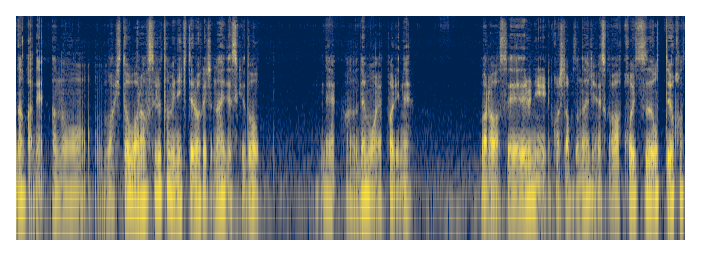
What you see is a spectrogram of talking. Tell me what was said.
なんかね、あのまあ、人を笑わせるために生きてるわけじゃないですけど、ね、あの、でもやっぱりね、笑わせるに越したことないじゃないですか。わ、こいつおってよかっ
